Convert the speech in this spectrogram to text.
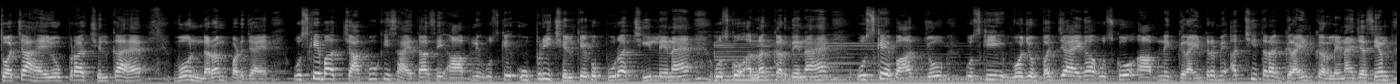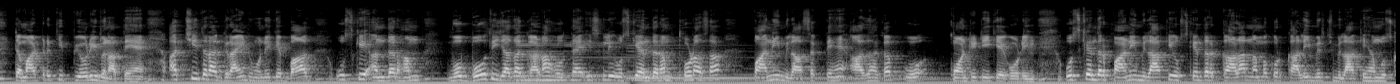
त्वचा है, जो ऊपरा छिलका है, वो नरम पड़ जाए। उसके बाद चाकू की सहायता से आपने उसके ऊपरी छिलके को पूरा छील लेना है, उसको अलग कर देना है। उसके बाद जो उसकी, वो जो बच जाएगा, उसको आपने ग्राइंडर में अच्छी तरह ग्राइंड कर लेना है। जैसे हम टमाटर की प्योरी बनाते हैं, अच्छी तरह ग्राइंड होने के बाद उसके अंदर हम, वो बहुत ही ज़्यादा गाढ़ा होता है, इसलिए उसके अंदर हम थोड़ा सा पानी मिला सकते हैं, आधा कप, वो क्वांटिटी के अकॉर्डिंग उसके अंदर पानी मिला के, उसके अंदर काला नमक और काली मिर्च मिला के हम उसका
